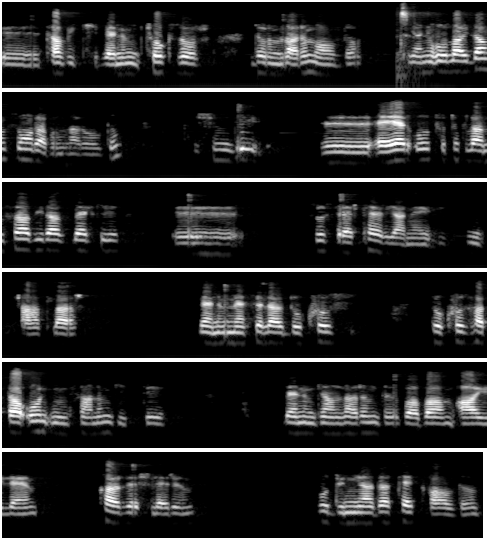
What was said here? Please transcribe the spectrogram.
e, tabii ki benim çok zor durumlarım oldu. Yani olaydan sonra bunlar oldu. Şimdi e, eğer o tutuklansa biraz belki e, su serper yani rahatlar. Benim mesela 9 9 hatta 10 insanım gitti. Benim canlarımdı, babam, ailem, kardeşlerim. Bu dünyada tek kaldım.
